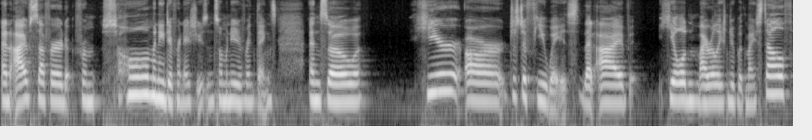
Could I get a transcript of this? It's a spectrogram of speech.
And I've suffered from so many different issues and so many different things. And so here are just a few ways that I've healed my relationship with myself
